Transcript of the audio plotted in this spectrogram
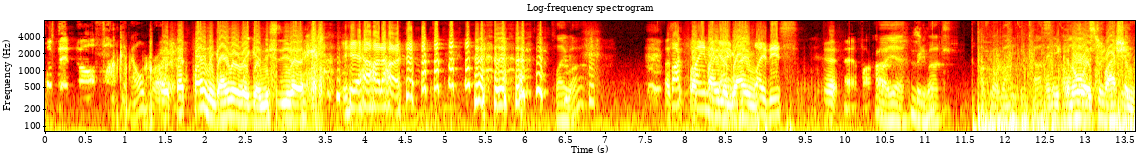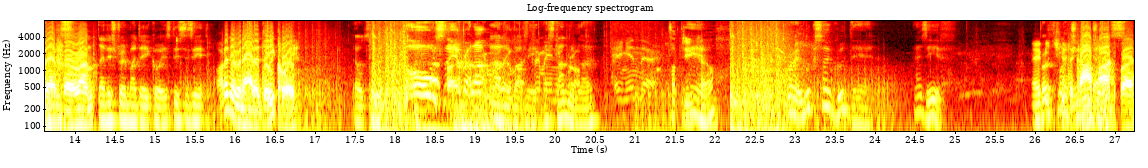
What then? Oh, fucking hell, bro. Bro, if I play the game over again, this is you know. Yeah, I know. Play what? Fuck playing the game. Just play this. Yeah, fuck Oh yeah, pretty much. I've got one concussed. And you Oh, can they always destroyed my flash and grab decoys. for a run. They destroyed my decoys. This is it. I don't even know how to decoy. L2. Oh, see ya, brother! Ah, they got me. I stunned him though. It's up to you, Damn. Cal. Bro, it looks so good there. As if. Maybe Both my The car park, bro.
